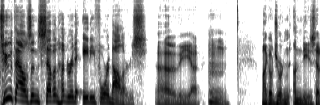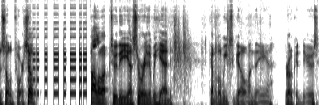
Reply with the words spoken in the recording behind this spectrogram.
$2,784. Uh, the uh, Michael Jordan undies have sold for. So, follow up to the uh, story that we had a couple of weeks ago on the uh, Broken News.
